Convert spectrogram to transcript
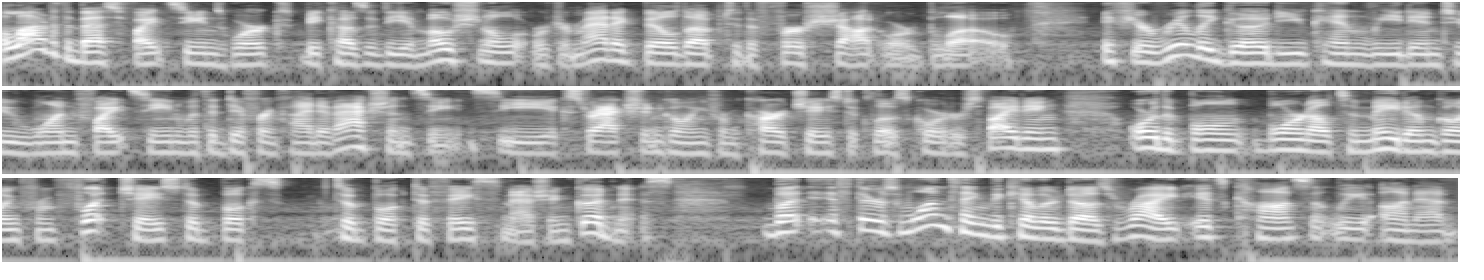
A lot of the best fight scenes work because of the emotional or dramatic build up to the first shot or blow. If you're really good, you can lead into one fight scene with a different kind of action scene. See Extraction going from car chase to close quarters fighting, or the Bourne Ultimatum going from foot chase to books to book to face smashing goodness. But if there's one thing the killer does right, it's constantly un-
